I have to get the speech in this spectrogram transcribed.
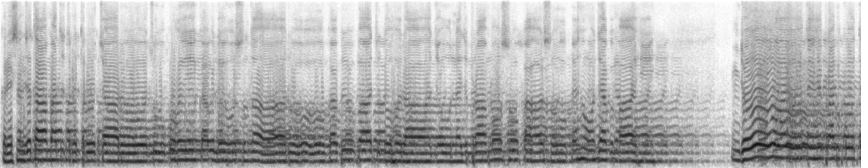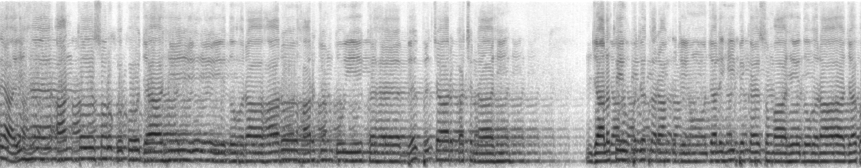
ਕ੍ਰਿਸ਼ਨ ਜਤਾ ਮਤ ਚਰਿਤਰੋ ਚਾਰੋ, ਚੂਕ ਹੋਏ ਕਬ ਸੁਧਾਰੋ। ਕਬਿ ਬਾਚ ਦੋਹਰਾ, ਜੋ ਨਜ ਪ੍ਰਾਮੋ ਸੋ ਕਹਾ ਸੋ ਕਹੋ ਜਗ ਮਾਹੀ। ਜੋ ਤੇ ਪ੍ਰਭ ਕੋ ਧਿਆਏ ਹੈ, ਅੰਤ ਸੁਰਗ ਕੋ ਜਾਹੇ। ਦੋਹਰਾ ਹਰ ਹਰ ਜਨ ਦੁਈ ਕਹੈ ਵਿਚਾਰ ਕਛ ਨਾਹੀ। ਜਲ ਤੇ ਉਪਜਤ ਰੰਗ ਜਿਉ, ਜਲ ਹੀ ਬਿਕੈ ਸਮਾਹੇ। ਦੋਹਰਾ, ਜਬ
